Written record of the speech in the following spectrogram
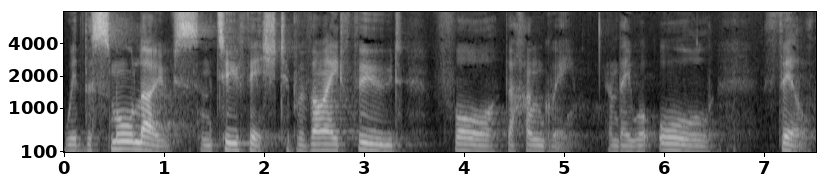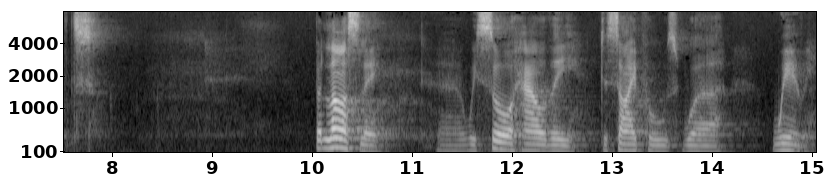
with the small loaves and the two fish, to provide food for the hungry, and they were all filled. But lastly, uh, we saw how the disciples were weary,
